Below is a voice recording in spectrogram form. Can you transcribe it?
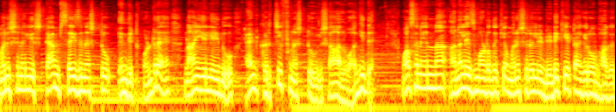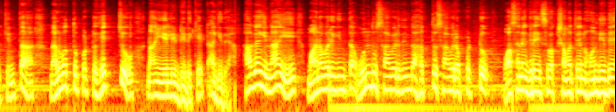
ಮನುಷ್ಯನಲ್ಲಿ ಸ್ಟ್ಯಾಂಪ್ ಸೈಜ್ನಷ್ಟು ಎಂದಿಟ್ಕೊಂಡ್ರೆ ನಾಯಿಯಲ್ಲಿ ಇದು ಹ್ಯಾಂಡ್ ಕರ್ಚೀಫ್ನಷ್ಟು ವಿಶಾಲವಾಗಿದೆ. ವಾಸನೆಯನ್ನು ಅನಲೈಸ್ ಮಾಡೋದಕ್ಕೆ ಮನುಷ್ಯರಲ್ಲಿ ಡೆಡಿಕೇಟ್ ಆಗಿರೋ ಭಾಗಕ್ಕಿಂತ ನಲವತ್ತು ಪಟ್ಟು ಹೆಚ್ಚು ನಾಯಿಯಲ್ಲಿ ಡೆಡಿಕೇಟ್ ಆಗಿದೆ. ಹಾಗಾಗಿ ನಾಯಿ ಮಾನವರಿಗಿಂತ ಒಂದು ಸಾವಿರದಿಂದ ಹತ್ತು ಸಾವಿರ ಪಟ್ಟು ವಾಸನೆ ಗ್ರಹಿಸುವ ಕ್ಷಮತೆಯನ್ನು ಹೊಂದಿದೆ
